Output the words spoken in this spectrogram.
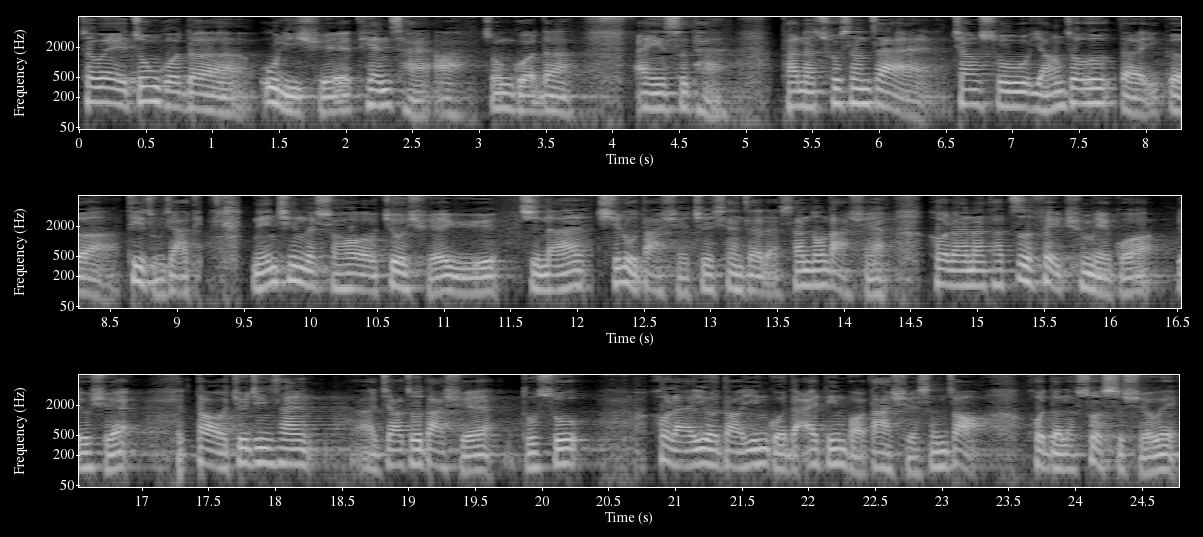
这位中国的物理学天才啊，中国的爱因斯坦，他呢出生在江苏扬州的一个地主家庭，年轻的时候就学于济南齐鲁大学，就是现在的山东大学。后来呢，他自费去美国留学，到旧金山啊加州大学读书。后来又到英国的爱丁堡大学深造，获得了硕士学位，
